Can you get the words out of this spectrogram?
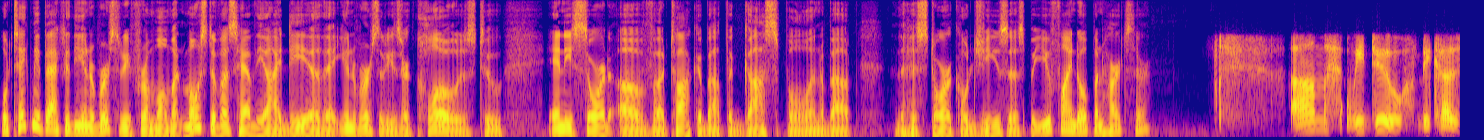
Well, take me back to the university for a moment. Most of us have the idea that universities are closed to any sort of uh, talk about the gospel and about the historical Jesus, but you find open hearts there. Um, we do because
